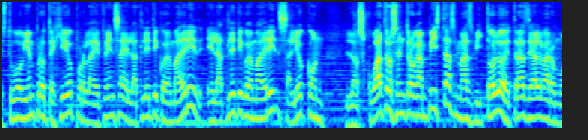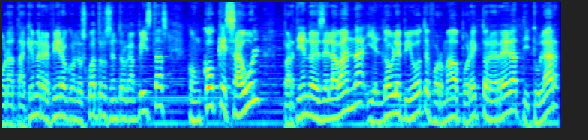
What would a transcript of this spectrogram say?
estuvo bien protegido por la defensa del Atlético de Madrid. El Atlético de Madrid salió con los cuatro centrocampistas más Vitolo detrás de Álvaro Morata. ¿A qué me refiero con los cuatro centrocampistas? Con Coque Saúl partiendo desde la banda y el doble pivote formado por Héctor Herrera, titular,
